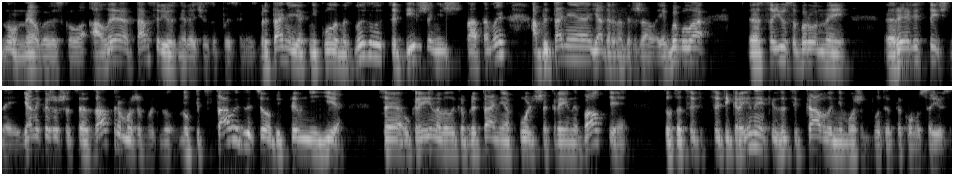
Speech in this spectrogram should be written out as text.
ну, не обов'язкова, але там серйозні речі записані з Британією. Як ніколи ми зблизились, це більше ніж штатами. А Британія ядерна держава. Якби була е, союз оборонний е, реалістичний, я не кажу, що це завтра може бути. Ну, ну підстави для цього об'єктивні є. Це Україна, Велика Британія, Польща, країни Балтії. Тобто, це, це ті країни, які зацікавлені можуть бути в такому союзі.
